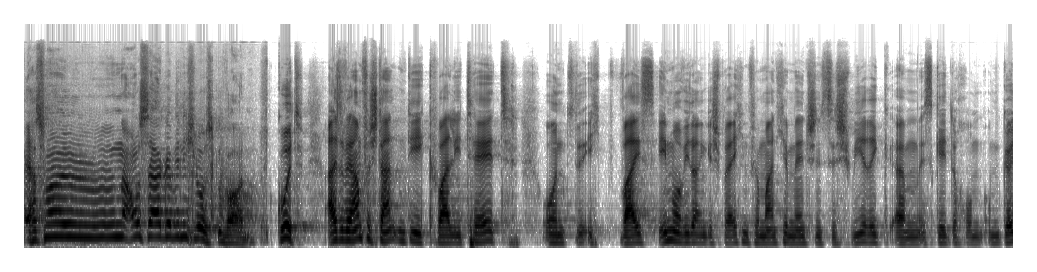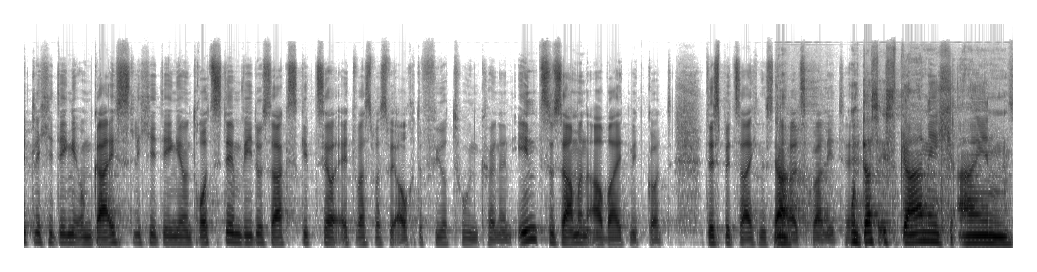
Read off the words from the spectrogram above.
erstmal eine Aussage bin ich losgeworden. Gut, also wir haben verstanden die Qualität und ich weiß immer wieder in Gesprächen, für manche Menschen ist es schwierig. Ähm, es geht doch um, um göttliche Dinge, um geistliche Dinge und trotzdem, wie du sagst, gibt es ja etwas, was wir auch dafür tun können, in Zusammenarbeit mit Gott. Das bezeichnest ja. du als Qualität. Und das ist gar nicht ein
